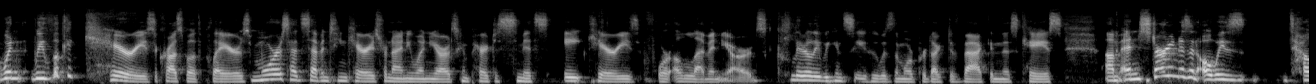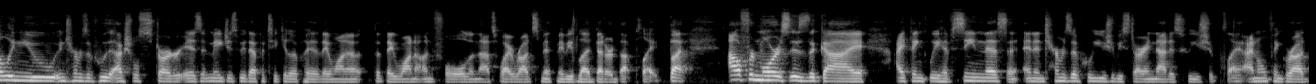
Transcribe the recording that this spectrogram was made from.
when we look at carries across both players, Morris had 17 carries for 91 yards compared to Smith's eight carries for 11 yards. Clearly, we can see who was the more productive back in this case. Um, and starting isn't always telling you in terms of who the actual starter is. It may just be that particular play that they want to that they want to unfold, and that's why Rod Smith maybe led better that play. But Alfred Morris is the guy. I think we have seen this, and, and in terms of who you should be starting, that is who you should play. I don't think Rod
